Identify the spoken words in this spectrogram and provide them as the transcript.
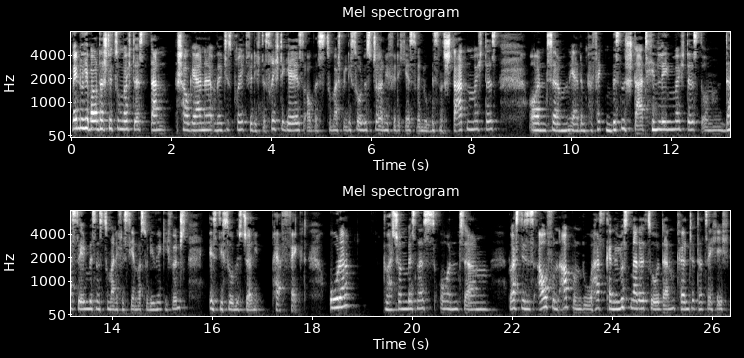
wenn du hierbei Unterstützung möchtest, dann schau gerne, welches Projekt für dich das Richtige ist, ob es zum Beispiel die Soulless Journey für dich ist, wenn du ein Business starten möchtest und ähm, ja den perfekten Business-Start hinlegen möchtest, um das Seelenbusiness zu manifestieren, was du dir wirklich wünschst, ist die Soulless Journey perfekt. Oder du hast schon ein Business und ähm, du hast dieses Auf und Ab und du hast keine Lust mehr dazu, dann könnte tatsächlich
